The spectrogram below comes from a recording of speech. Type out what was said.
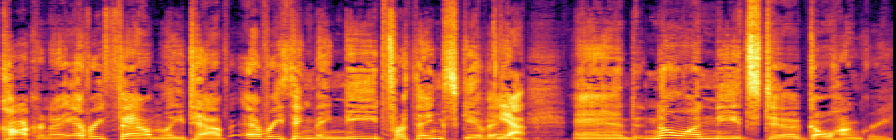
Cochranite, every family to have everything they need for Thanksgiving. Yeah. And no one needs to go hungry.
